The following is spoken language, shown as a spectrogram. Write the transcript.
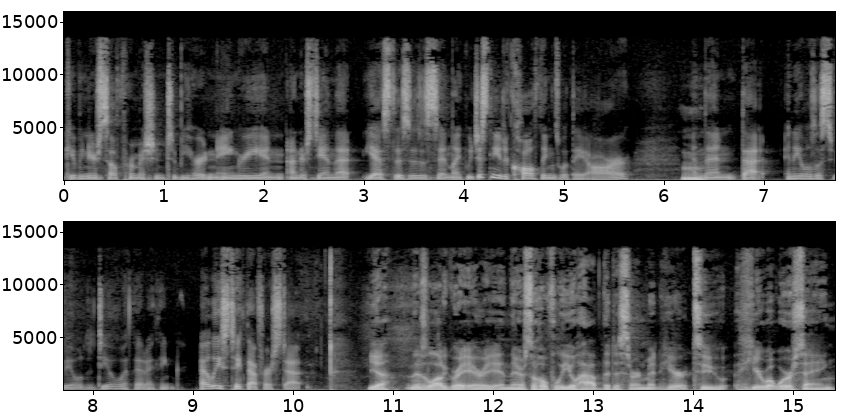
giving yourself permission to be hurt and angry, and understand that yes, this is a sin. Like we just need to call things what they are, Hmm. and then that enables us to be able to deal with it. I think at least take that first step. Yeah, and there's a lot of gray area in there. So hopefully you'll have the discernment here to hear what we're saying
